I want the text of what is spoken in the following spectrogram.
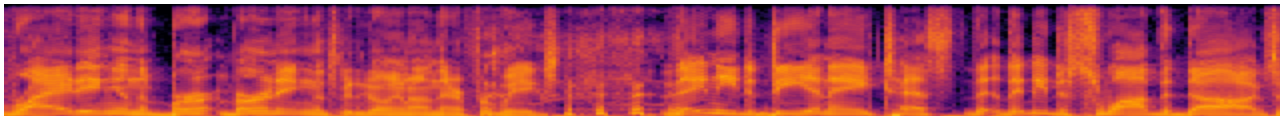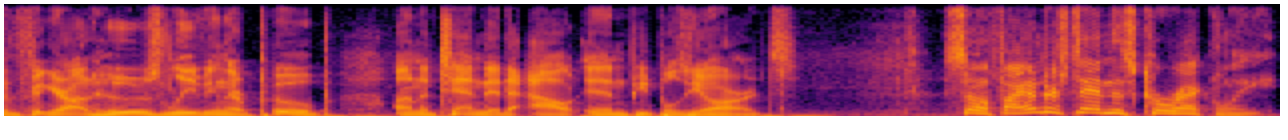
rioting and the bur- burning that's been going on there for weeks. they need to DNA test. They need to swab the dogs and figure out who's leaving their poop unattended out in people's yards. So, if I understand this correctly,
